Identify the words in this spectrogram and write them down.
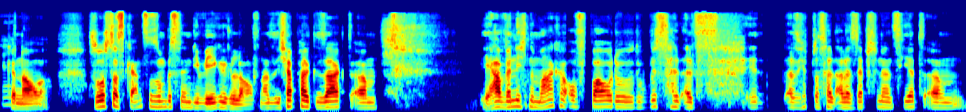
ja, genau. So ist das Ganze so ein bisschen in die Wege gelaufen. Also ich habe halt gesagt, ähm, ja, wenn ich eine Marke aufbaue, du, du bist halt als, äh, also ich habe das halt alles selbst finanziert, ähm,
